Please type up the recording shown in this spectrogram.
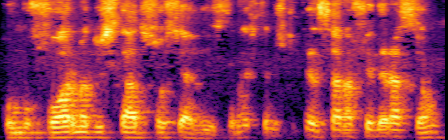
como forma do Estado socialista. Nós temos que pensar na federação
